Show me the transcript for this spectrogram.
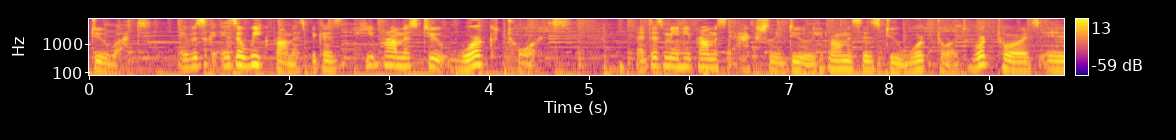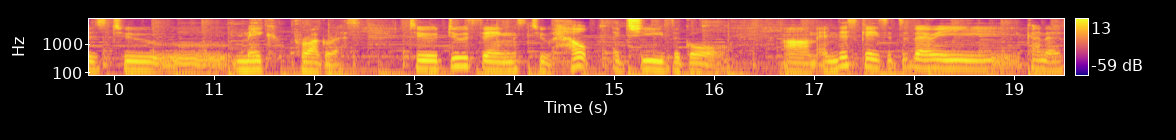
do what? It was it's a weak promise because he promised to work towards. That doesn't mean he promised to actually do. He promises to work towards. Work towards is to make progress, to do things to help achieve the goal. Um, in this case, it's a very kind of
